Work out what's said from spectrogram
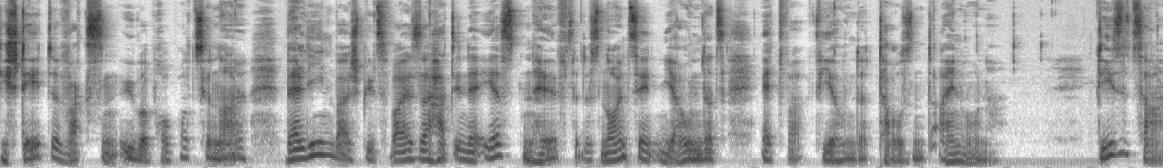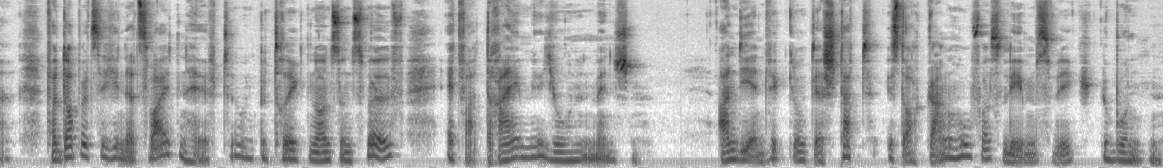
Die Städte wachsen überproportional. Berlin beispielsweise hat in der ersten Hälfte des 19. Jahrhunderts etwa 400.000 Einwohner. Diese Zahl verdoppelt sich in der zweiten Hälfte und beträgt 1912 etwa drei Millionen Menschen. An die Entwicklung der Stadt ist auch Ganghofers Lebensweg gebunden,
